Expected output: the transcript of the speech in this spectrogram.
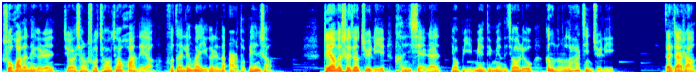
说话的那个人就要像说悄悄话那样附在另外一个人的耳朵边上，这样的社交距离很显然要比面对面的交流更能拉近距离。再加上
